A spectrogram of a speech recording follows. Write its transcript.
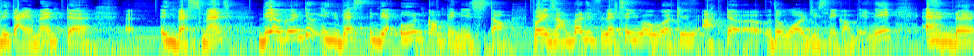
retirement uh, investments, they are going to invest in their own company's stock. For example, if let's say you are working at the, Walt Disney Company and uh,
